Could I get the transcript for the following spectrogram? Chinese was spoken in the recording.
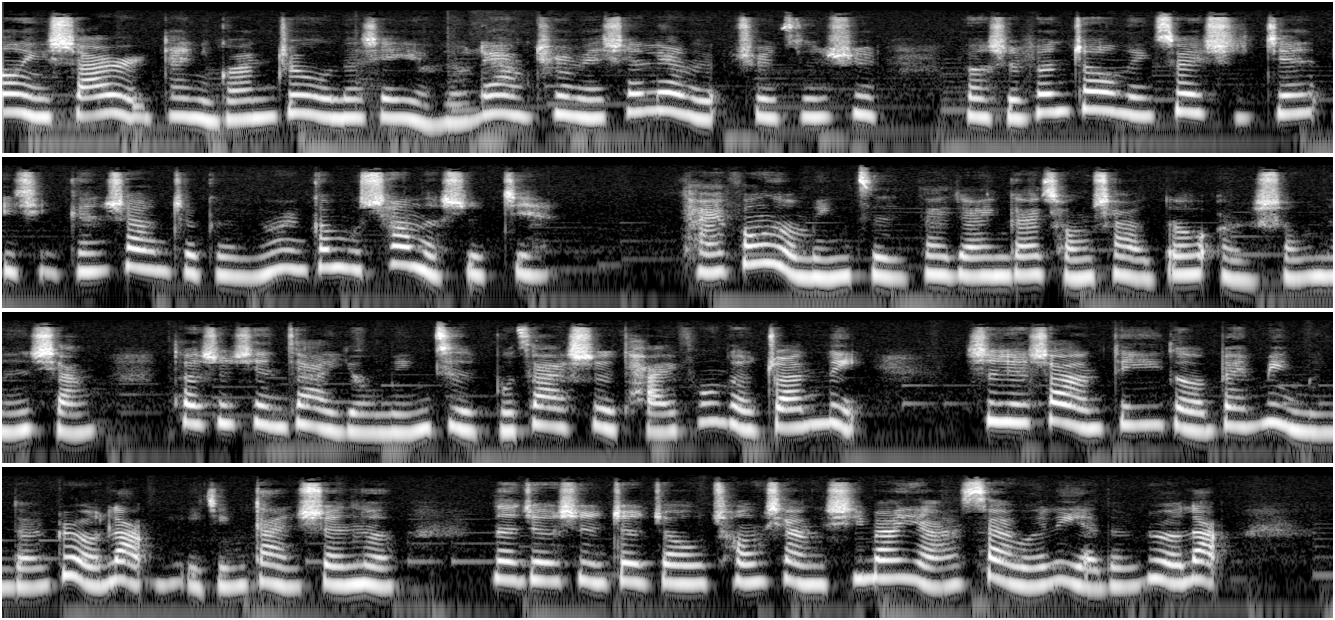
光临鲨语，带你关注那些有流量却没声量的有趣资讯。用十分钟零碎时间，一起跟上这个永远跟不上的世界。台风有名字，大家应该从小都耳熟能详。但是现在有名字不再是台风的专利，世界上第一个被命名的热浪已经诞生了，那就是这周冲向西班牙塞维利亚的热浪。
